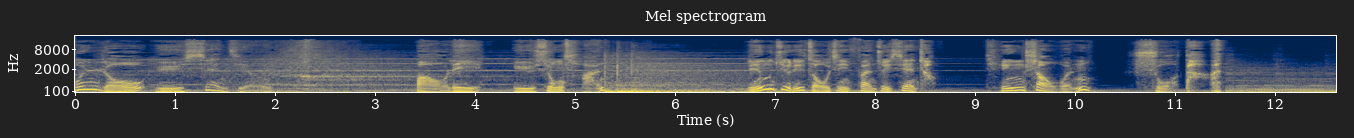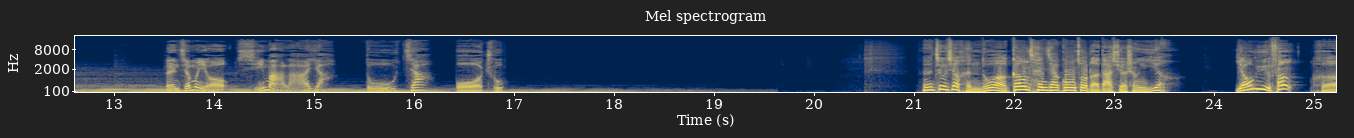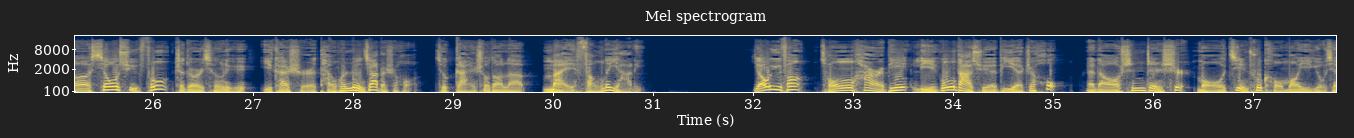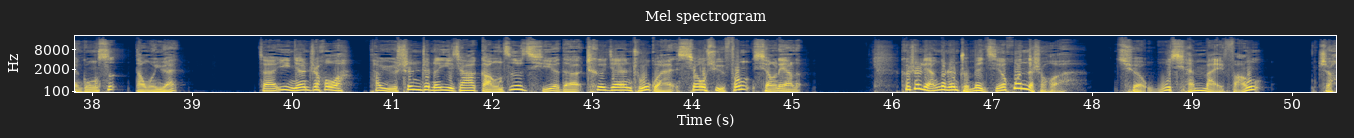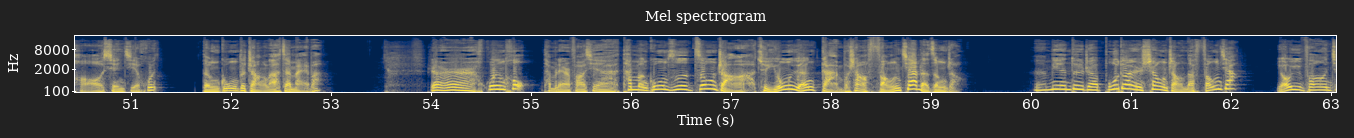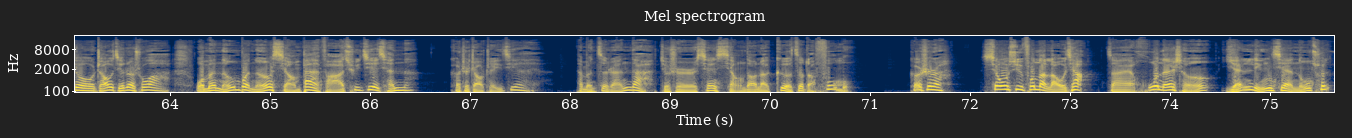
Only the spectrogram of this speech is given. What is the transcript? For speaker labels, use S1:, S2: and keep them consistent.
S1: 温柔与陷阱，暴力与凶残，零距离走进犯罪现场，听上文说大案。本节目由喜马拉雅独家播出。
S2: 嗯，就像很多刚参加工作的大学生一样。姚玉芳和肖旭峰这对情侣一开始谈婚论嫁的时候，就感受到了买房的压力。姚玉芳从哈尔滨理工大学毕业之后，来到深圳市某进出口贸易有限公司当文员。在一年之后啊，她与深圳的一家港资企业的车间主管肖旭峰相恋了。可是两个人准备结婚的时候啊，却无钱买房，只好先结婚，等工资涨了再买吧。然而婚后，他们俩发现，他们工资增长啊，却永远赶不上房价的增长。面对着不断上涨的房价，姚玉芳就着急了，说啊，我们能不能想办法去借钱呢？可是找谁借呀？他们自然的就是先想到了各自的父母。可是啊，肖旭峰的老家在湖南省炎陵县农村，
